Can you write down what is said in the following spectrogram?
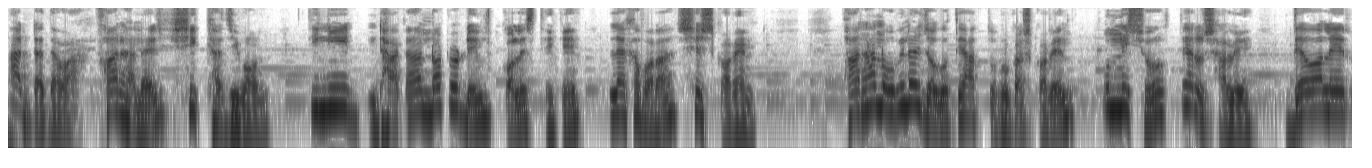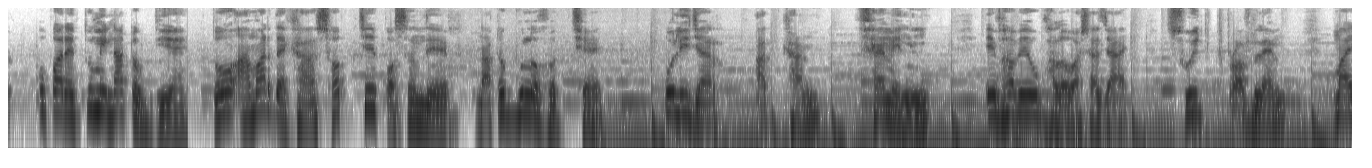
আড্ডা দেওয়া। ফারহানের শিক্ষা জীবন। তিনি ঢাকা নটরডেম কলেজ থেকে লেখাপড়া শেষ করেন। ফারহান অভিনয় জগতে আত্মপ্রকাশ করেন উনিশশো তেরো সালে। দেওয়ালের ওপারে তুমি নাটক দিয়ে। তো আমার দেখা সবচেয়ে পছন্দের নাটকগুলো হচ্ছে অলিজার আদখান ফ্যামিলি, এভাবেও ভালোবাসা যায়, sweet problem, my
